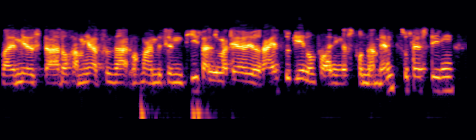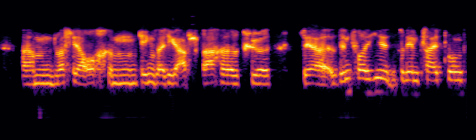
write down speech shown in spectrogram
weil mir es da doch am Herzen lag, nochmal ein bisschen tiefer in die Materie reinzugehen und vor allen Dingen das Fundament zu festigen, ähm, was wir auch in gegenseitiger Absprache für sehr sinnvoll hier zu dem Zeitpunkt.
